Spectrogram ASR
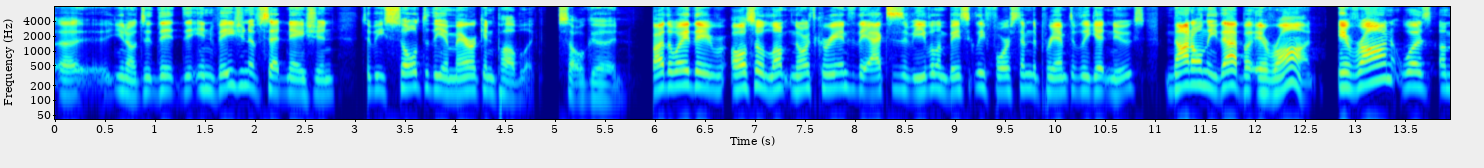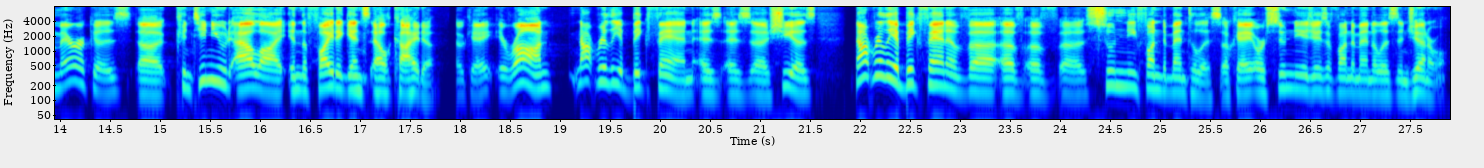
uh, you know, to the, the invasion of said nation to be sold to the American public. So good. By the way, they also lumped North Korea into the axis of evil and basically forced them to preemptively get nukes. Not only that, but Iran. Iran was America's uh, continued ally in the fight against Al Qaeda. Okay, Iran, not really a big fan as as uh, Shias, not really a big fan of uh, of of uh, Sunni fundamentalists. Okay, or Sunni adjacent fundamentalists in general.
